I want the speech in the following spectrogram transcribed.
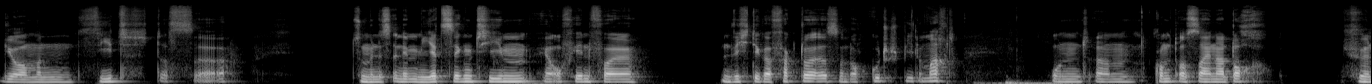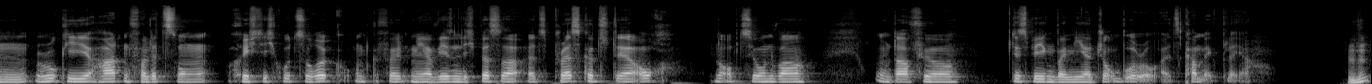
ja, man sieht, dass äh, zumindest in dem jetzigen Team er auf jeden Fall ein wichtiger Faktor ist und auch gute Spiele macht. Und ähm, kommt aus seiner doch für einen Rookie harten Verletzung richtig gut zurück und gefällt mir wesentlich besser als Prescott, der auch eine Option war. Und dafür deswegen bei mir Joe Burrow als Comeback-Player. Mhm.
